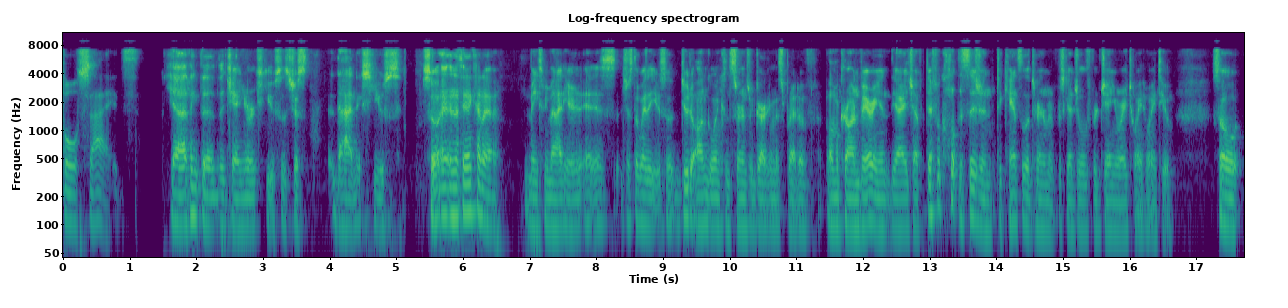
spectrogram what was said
both sides. Yeah, I think the the January excuse is just that an excuse. So, and I think I kind of makes me mad here is just the way that you So, due to ongoing concerns regarding the spread of Omicron variant, the IHF difficult decision to cancel the tournament for scheduled for January 2022. So,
